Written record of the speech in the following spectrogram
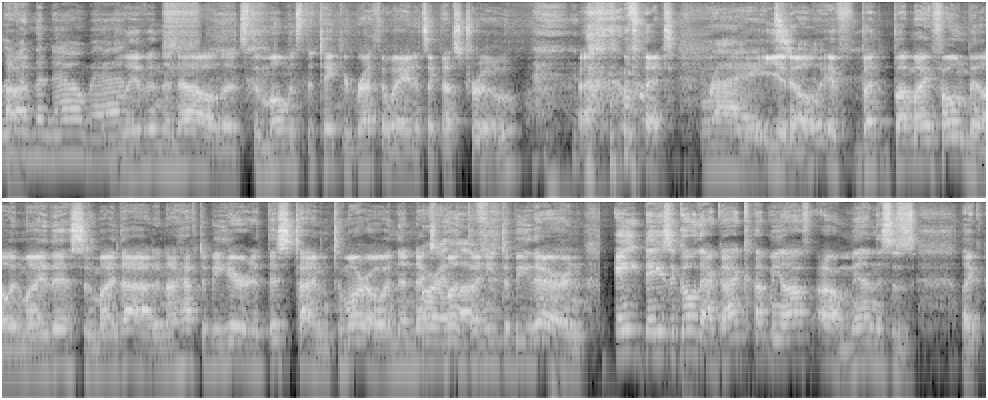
Uh, live in the now, man. live in the now. That's the moments that take your breath away. And it's like, that's true. but right. you know if but but my phone bill and my this and my that and i have to be here at this time tomorrow and then next month love- i need to be there and eight days ago that guy cut me off oh man this is like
